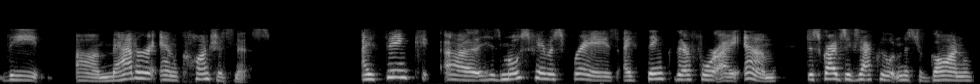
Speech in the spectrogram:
the uh, matter and consciousness. I think uh, his most famous phrase, I think, therefore I am, describes exactly what Mr. Gone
